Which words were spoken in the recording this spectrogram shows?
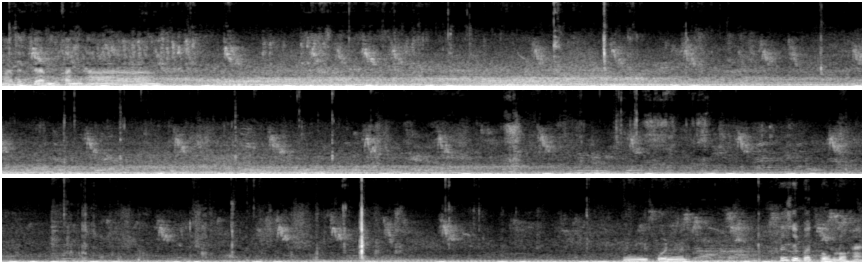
มาแจกๆกันค่ะ มันมีฝนรู้สึกประตกหรอกค่ะ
